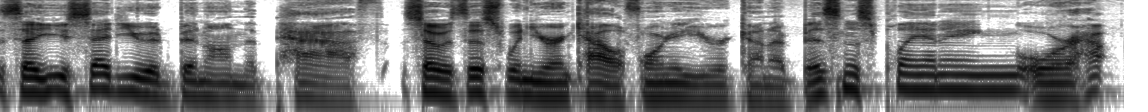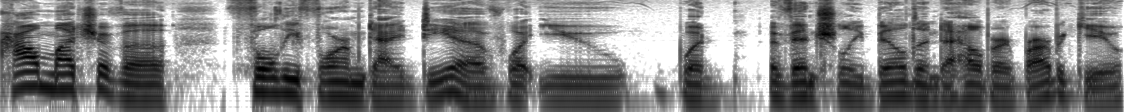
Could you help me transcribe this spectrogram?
So you said you had been on the path. So is this when you're in California? You were kind of business planning, or how how much of a fully formed idea of what you would eventually build into Helberg Barbecue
